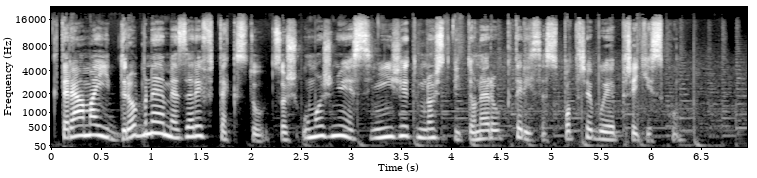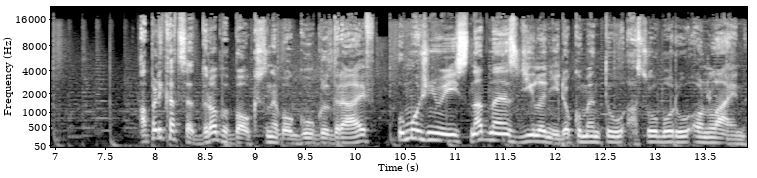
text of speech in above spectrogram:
která mají drobné mezery v textu, což umožňuje snížit množství toneru, který se spotřebuje při tisku. Aplikace Dropbox nebo Google Drive umožňují snadné sdílení dokumentů a souborů online,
